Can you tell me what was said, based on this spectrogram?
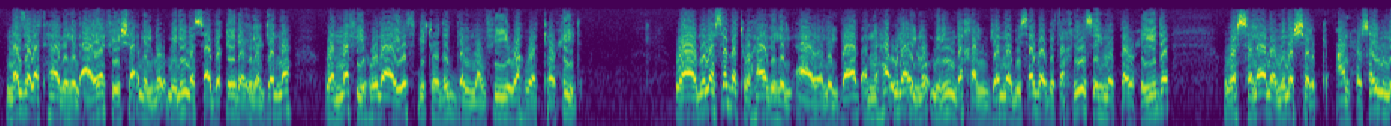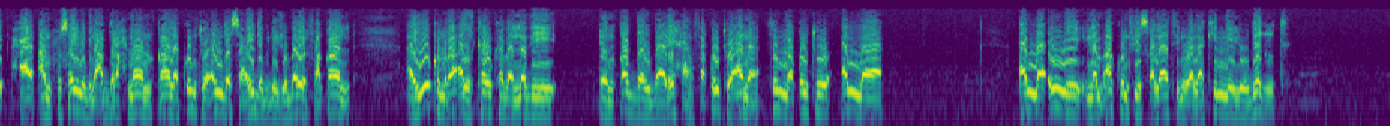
نزلت هذه الآية في شأن المؤمنين السابقين إلى الجنة والنفي هنا يثبت ضد المنفي وهو التوحيد. ومناسبة هذه الآية للباب أن هؤلاء المؤمنين دخلوا الجنة بسبب تخليصهم التوحيد والسلام من الشرك. عن حسين عن حسين بن عبد الرحمن قال كنت عند سعيد بن جبير فقال أيكم رأى الكوكب الذي انقض البارحة فقلت أنا ثم قلت أما أما إني لم أكن في صلاة ولكني لدغت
